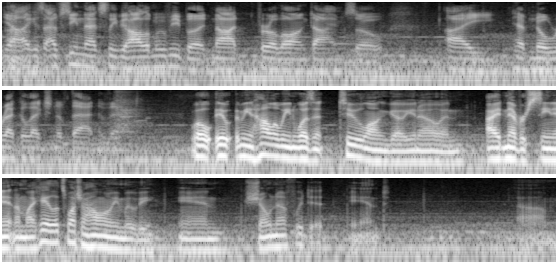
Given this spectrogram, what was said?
Yeah, I guess I've seen that Sleepy Hollow movie, but not for a long time, so I have no recollection of that event. well it, i mean halloween wasn't too long ago you know and i had never seen it and i'm like hey let's watch a halloween movie and sure enough we did and um,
